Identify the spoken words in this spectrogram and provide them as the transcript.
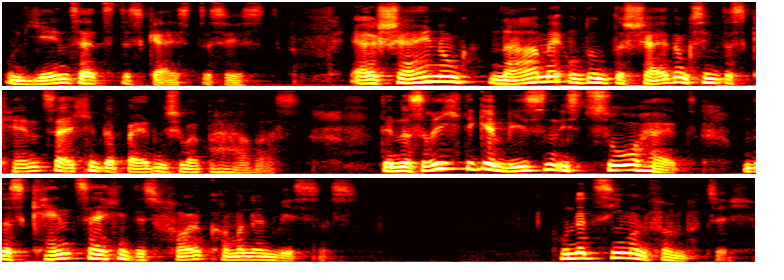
und jenseits des Geistes ist. Erscheinung, Name und Unterscheidung sind das Kennzeichen der beiden Schwabhavas. Denn das richtige Wissen ist Soheit und das Kennzeichen des vollkommenen Wissens. 157.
